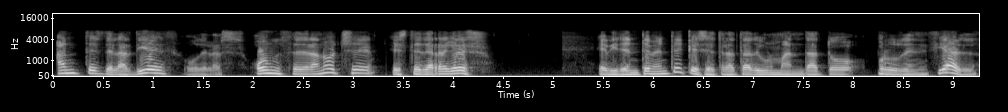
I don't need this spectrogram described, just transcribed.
antes de las 10 o de las 11 de la noche esté de regreso. Evidentemente que se trata de un mandato prudencial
